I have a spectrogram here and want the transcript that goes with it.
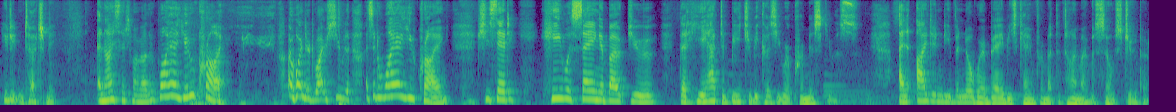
He didn't touch me. And I said to my mother, Why are you crying? I wondered why she was. I said, Why are you crying? She said, He was saying about you that he had to beat you because you were promiscuous. And I didn't even know where babies came from at the time. I was so stupid.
